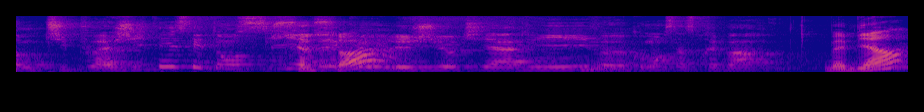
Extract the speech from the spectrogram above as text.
un petit peu agité ces temps-ci avec ça. euh, les JO qui arrivent. euh, Comment ça se prépare? Mais bien,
